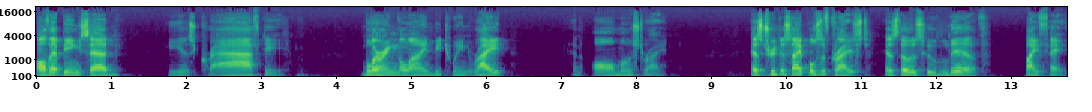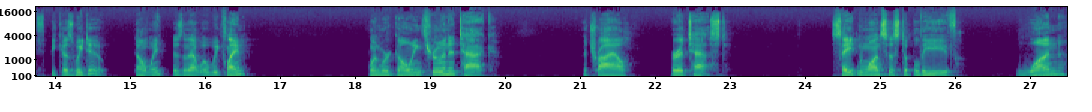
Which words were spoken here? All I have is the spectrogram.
All that being said, he is crafty, blurring the line between right and almost right. As true disciples of Christ, as those who live by faith, because we do, don't we? Isn't that what we claim? When we're going through an attack, a trial, or a test, Satan wants us to believe one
